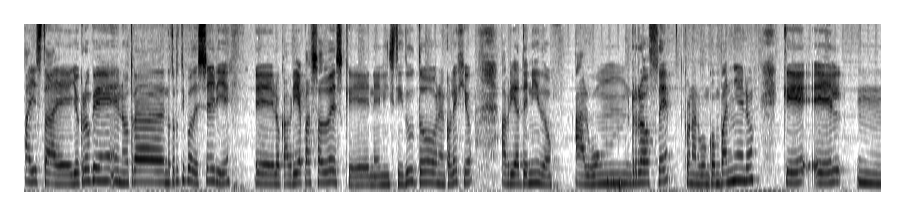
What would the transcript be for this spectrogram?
Ahí está. eh, yo creo que en, otra, en otro tipo de serie eh, lo que habría pasado es que en el instituto o en el colegio habría tenido algún roce con algún compañero que él, mm,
